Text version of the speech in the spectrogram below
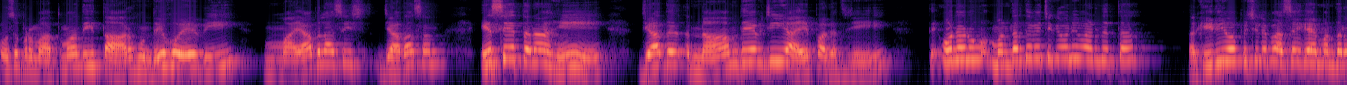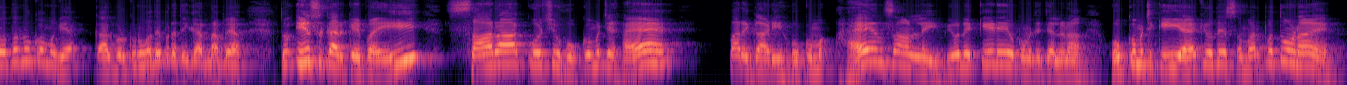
ਉਸ ਪ੍ਰਮਾਤਮਾ ਦੀ ਧਾਰ ਹੁੰਦੇ ਹੋਏ ਵੀ ਮਾਇਆ ਬਲਾਸੀ ਜ਼ਿਆਦਾ ਸਨ। ਇਸੇ ਤਰ੍ਹਾਂ ਹੀ ਜਦ ਨਾਮਦੇਵ ਜੀ ਆਏ ਭਗਤ ਜੀ ਤੇ ਉਹਨਾਂ ਨੂੰ ਮੰਦਰ ਦੇ ਵਿੱਚ ਕਿਉਂ ਨਹੀਂ ਵੜ ਦਿੱਤਾ? ਅਖੀਰੀ ਉਹ ਪਿਛਲੇ ਪਾਸੇ ਗਏ, ਮੰਦਰ ਉਧਰ ਨੂੰ ਘੁੰਮ ਗਿਆ, ਕਾਲਪੁਰਖ ਨੂੰ ਉਹਦੇ ਪ੍ਰਤੀ ਕਰਨਾ ਪਿਆ। ਤਾਂ ਇਸ ਕਰਕੇ ਭਾਈ ਸਾਰਾ ਕੁਝ ਹੁਕਮ 'ਚ ਹੈ, ਪਰ ਗਾੜੀ ਹੁਕਮ ਹੈ ਇਨਸਾਨ ਲਈ, ਵੀ ਉਹਨੇ ਕਿਹੜੇ ਹੁਕਮ 'ਚ ਚੱਲਣਾ? ਹੁਕਮ 'ਚ ਕੀ ਹੈ ਕਿ ਉਹਦੇ ਸਮਰਪਿਤ ਹੋਣਾ ਹੈ?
